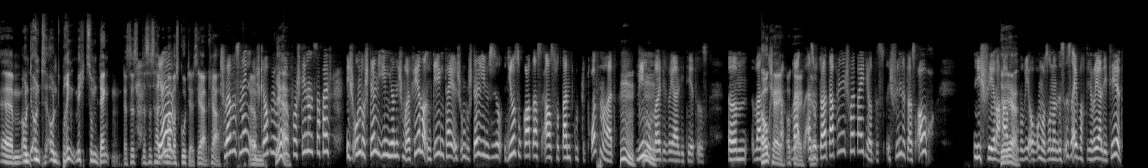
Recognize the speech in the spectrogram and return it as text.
ähm, und und und bringt mich zum Denken. Das ist das ist halt Ja. immer was Gutes. Ja, klar. Travis ich Ähm, glaube, wir, yeah. verstehen uns da falsch. Ich unterstelle ihm hier nicht mal Fehler. Im Gegenteil, ich unterstelle ihm hier sogar, dass er es verdammt gut getroffen hat, Hm, wie nun hm. mal die Realität ist. Ähm, Okay, ich, okay, Also ja. da, da bin ich voll bei dir. Das, ich finde das auch nicht fehlerhaft Ja, ja. oder wie auch immer, sondern es ist einfach die Realität.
